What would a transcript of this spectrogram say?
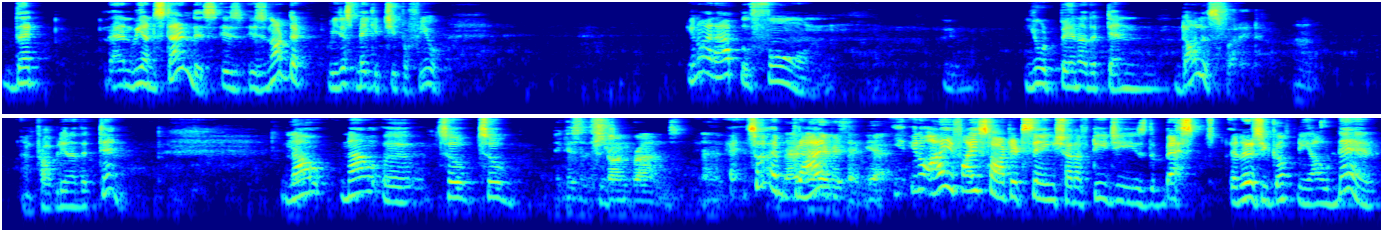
that and we understand this is is not that we just make it cheaper for you. You know an apple phone you would pay another $10 for it. And probably another 10 now now uh, so so Because of the strong brand. Uh, so a and, and brand everything. Yeah. You know, I if I started saying Sharaf DG is the best energy company out there,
